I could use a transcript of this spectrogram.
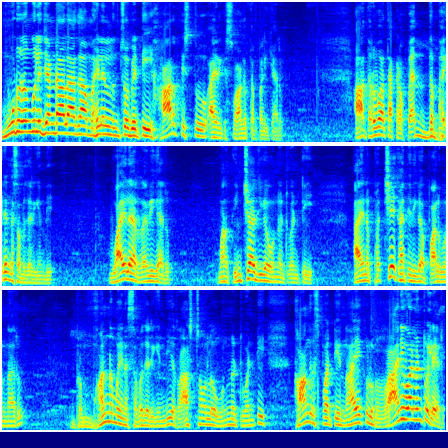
మూడు రంగుల జెండాలాగా మహిళలను నుంచోబెట్టి హారతిస్తూ ఆయనకి స్వాగతం పలికారు. ఆ తర్వాత అక్కడ పెద్ద బహిరంగ సభ జరిగింది. వాయిలార్ రవి గారు మనకు ఇన్ఛార్జిగా ఉన్నటువంటి ఆయన ప్రత్యేక అతిథిగా పాల్గొన్నారు. బ్రహ్మాండమైన సభ జరిగింది. రాష్ట్రంలో ఉన్నటువంటి కాంగ్రెస్ పార్టీ నాయకులు రాని వాళ్ళంటూ లేరు.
